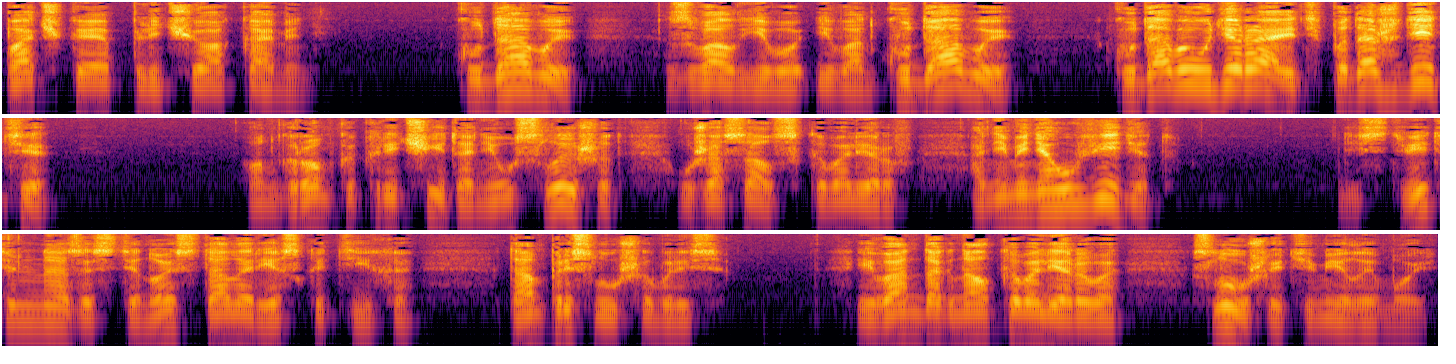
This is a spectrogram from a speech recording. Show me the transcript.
пачкая плечо о камень. Куда вы? — звал его Иван. — Куда вы? Куда вы удираете? Подождите! Он громко кричит, они услышат, — ужасался Кавалеров. Они меня увидят. Действительно, за стеной стало резко тихо. Там прислушивались. Иван догнал Кавалерова. «Слушайте, милый мой,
